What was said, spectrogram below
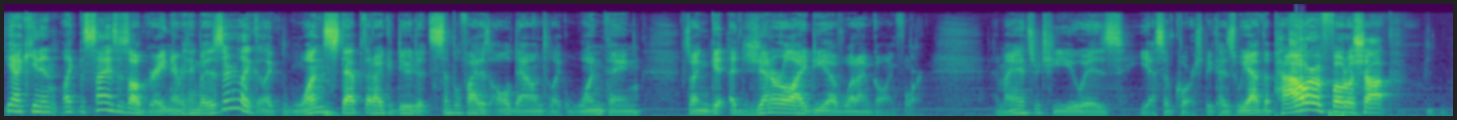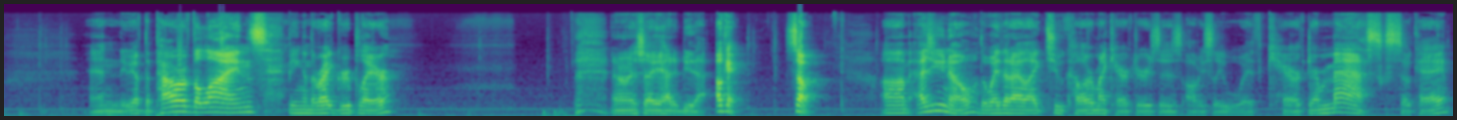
yeah, Kienan, like the science is all great and everything, but is there like like one step that I could do to simplify this all down to like one thing so I can get a general idea of what I'm going for? And my answer to you is yes, of course, because we have the power of Photoshop and we have the power of the lines being in the right group layer. And I'm going to show you how to do that. Okay, so um, as you know, the way that I like to color my characters is obviously with character masks, okay?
